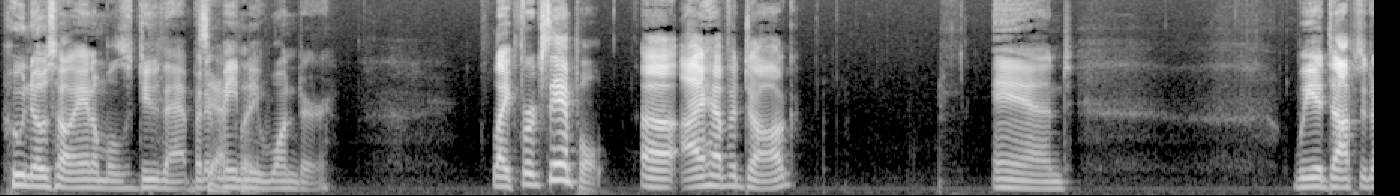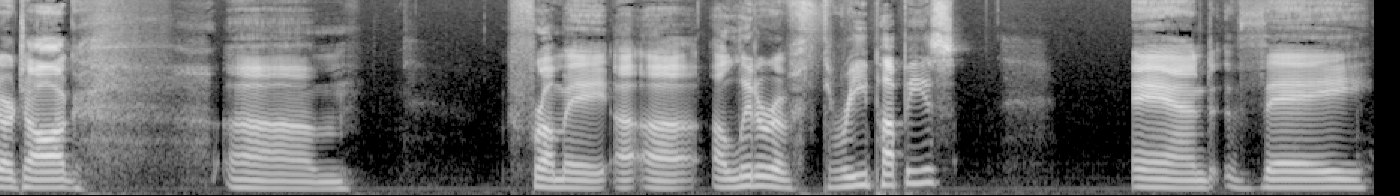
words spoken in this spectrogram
who knows how animals do that? But it made me wonder. Like for example, uh, I have a dog, and we adopted our dog um, from a, a a litter of three puppies, and they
